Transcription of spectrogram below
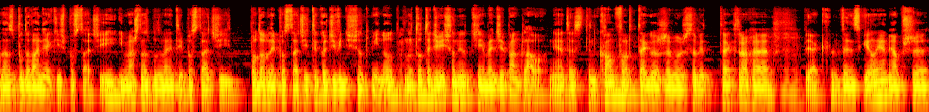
na zbudowanie jakiejś postaci i masz na zbudowanie tej postaci, podobnej postaci tylko 90 minut, mhm. no to te 90 minut ci nie będzie banglało, nie? To jest ten komfort tego, że możesz sobie tak trochę mhm. jak Vince Gillian miał przy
